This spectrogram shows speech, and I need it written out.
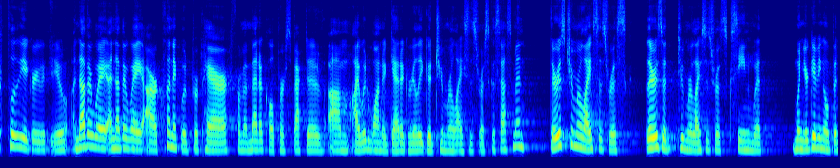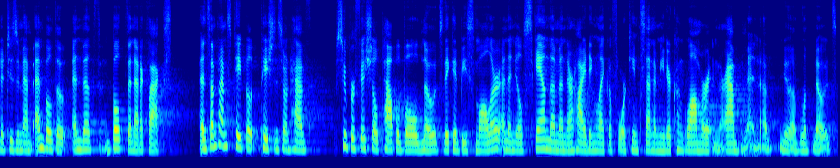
completely agree with you. Another way, another way our clinic would prepare from a medical perspective, um, I would want to get a really good tumor lysis risk assessment. There is tumor lysis risk. There is a tumor lysis risk seen with when you're giving obinutuzumab and both and both venetoclax. And sometimes patients don't have superficial palpable nodes. They can be smaller, and then you'll scan them, and they're hiding like a 14 centimeter conglomerate in their abdomen of, you know, of lymph nodes.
